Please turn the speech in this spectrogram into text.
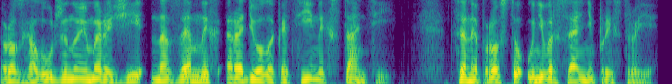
розгалудженої мережі наземних радіолокаційних станцій. Це не просто універсальні пристрої.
